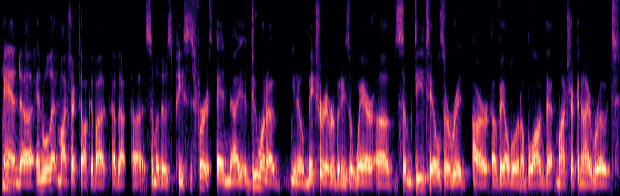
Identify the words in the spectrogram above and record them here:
Hmm. And uh, and we'll let Maciek talk about about uh, some of those pieces first. And I do want to you know make sure everybody's aware of some details are writ- are available in a blog that Maciek and I wrote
